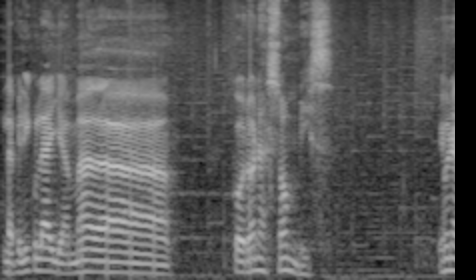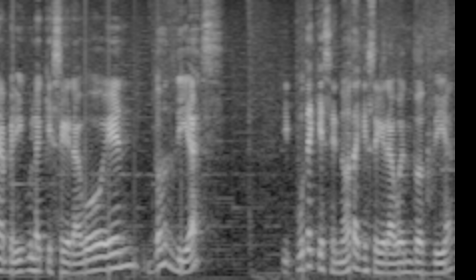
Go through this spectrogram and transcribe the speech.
La película llamada Corona Zombies. Es una película que se grabó en dos días. Y puta que se nota que se grabó en dos días.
